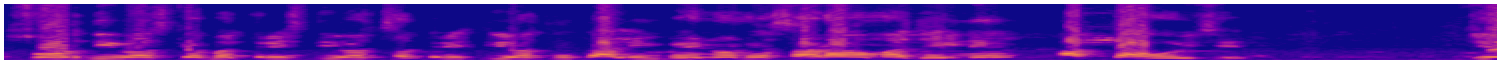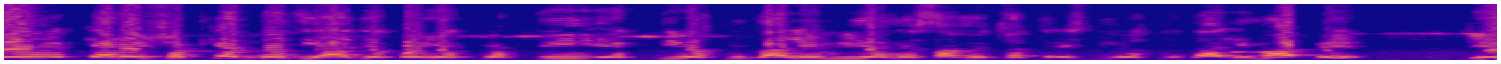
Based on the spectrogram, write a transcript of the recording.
સોળ દિવસ કે બત્રીસ દિવસ, છત્રીસ દિવસની તાલીમ બહેનોને શાળાઓમાં જઈને આપતા હોય છે. જે ક્યારેય શક્ય જ નથી. આજે કોઈ એક વ્યક્તિ એક દિવસની તાલીમ લે અને સામે છત્રીસ દિવસની તાલીમ આપે, જે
